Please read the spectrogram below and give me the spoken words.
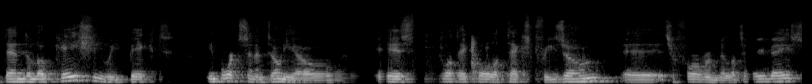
then the location we picked in Port San Antonio is what they call a tax-free zone. Uh, it's a former military base.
